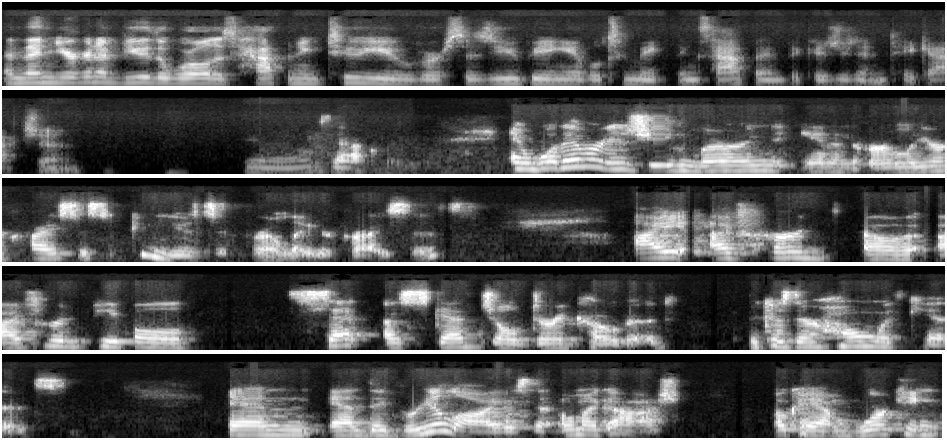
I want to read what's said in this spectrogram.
and then you're going to view the world as happening to you versus you being able to make things happen because you didn't take action you know? Exactly. And whatever it is you learn in an earlier crisis you can use it for a later crisis. I i've heard uh, i've heard people set a schedule during covid because they're home with kids. And and they've realized that oh my gosh okay i'm working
